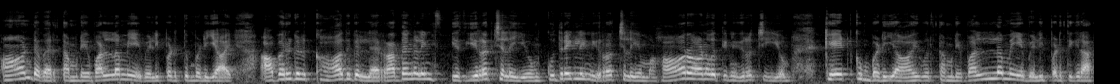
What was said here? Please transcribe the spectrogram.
ஆண்டவர் தம்முடைய வல்லமையை வெளிப்படுத்தும்படியாய் அவர்கள் காதுகளில் ரதங்களின் இறைச்சலையும் இரைச்சலையும் குதிரைகளின் இறைச்சலையும் மகாராணுவத்தின் இறைச்சியும் கேட்கும்படியாய் ஒரு தம்முடைய வல்லமையை வெளிப்படுத்துகிறார்.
